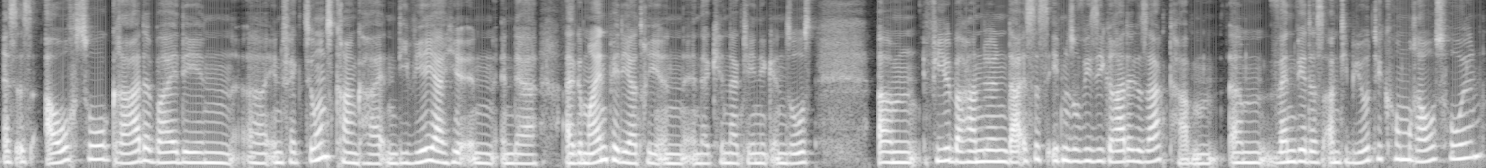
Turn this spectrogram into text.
es ist auch so, gerade bei den äh, Infektionskrankheiten, die wir ja hier in, in der Allgemeinpädiatrie, in, in der Kinderklinik in Soest, ähm, viel behandeln, da ist es eben so, wie Sie gerade gesagt haben. Ähm, wenn wir das Antibiotikum rausholen,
